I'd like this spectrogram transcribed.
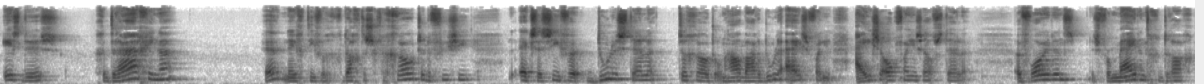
is dus gedragingen, hè, negatieve gedachten vergroten, de fusie, excessieve doelen stellen, te grote onhaalbare doelen eisen, van je, eisen ook van jezelf stellen. Avoidance, dus vermijdend gedrag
